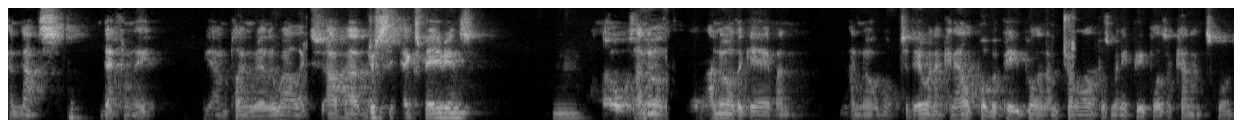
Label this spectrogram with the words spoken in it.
and that's definitely, yeah, I'm playing really well. Like, I've, I've just experience. Hmm. I know, I know, the, I know the game, and I know what to do, and I can help other people, and I'm trying to help as many people as I can in the squad.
